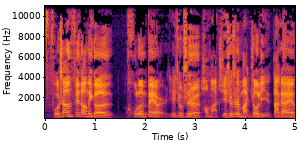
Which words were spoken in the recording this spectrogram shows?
佛山飞到那个呼伦贝尔，也就是好嘛，也就是满洲里，大概。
